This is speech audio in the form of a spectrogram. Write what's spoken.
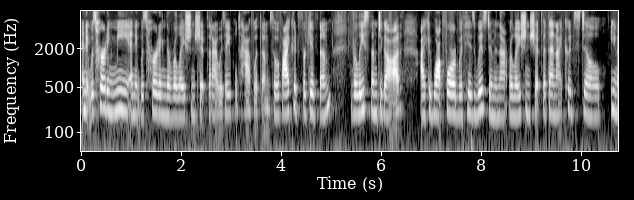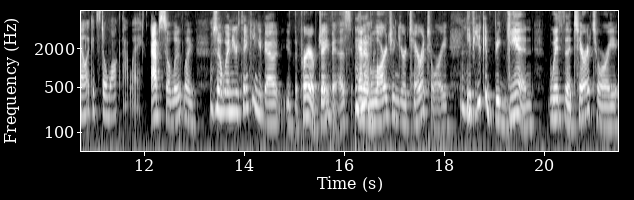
And it was hurting me and it was hurting the relationship that I was able to have with them. So if I could forgive them, release them to God, I could walk forward with his wisdom in that relationship, but then I could still, you know, I could still walk that way. absolutely so Mm-hmm. when you're thinking about the prayer of jabez and enlarging your territory Mm-hmm. if you could begin with the territory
